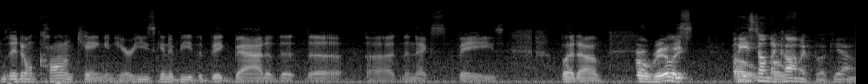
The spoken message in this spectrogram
They don't call him Kang in here. He's going to be the big bad of the the uh, the next phase. But um, Oh, really? based oh, on the oh. comic book. Yeah.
